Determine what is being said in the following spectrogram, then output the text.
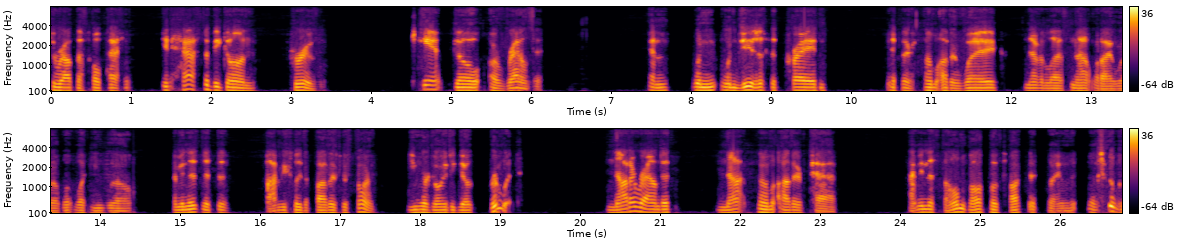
throughout this whole passage. It has to be gone through. Can't go around it. And when when Jesus had prayed, if there's some other way, nevertheless, not what I will, but what you will. I mean, this, this is obviously the Father's response. You are going to go through it, not around it, not some other path. I mean, the Psalms also talk this way when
